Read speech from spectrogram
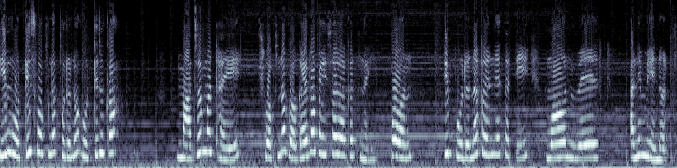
ही मोठी स्वप्न पूर्ण होतील का? माझं मत आहे स्वप्न बघायला पैसा लागत नाही. पण ती पूर्ण करण्यासाठी मन वेळ आणि मेहनत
